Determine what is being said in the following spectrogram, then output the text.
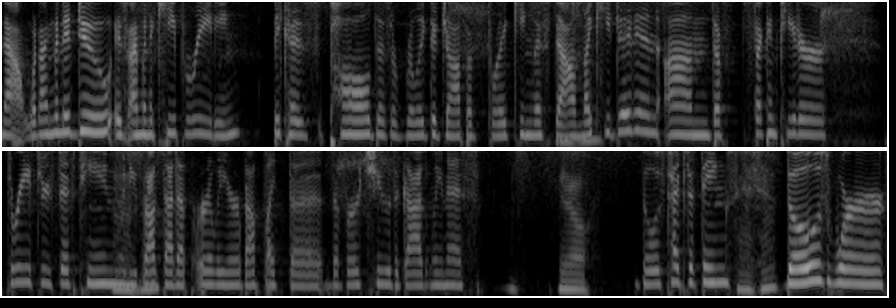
Now, what I'm going to do is I'm going to keep reading because Paul does a really good job of breaking this down, like he did in um, the Second Peter three through 15 when you Mhm. brought that up earlier about like the the virtue, the godliness, Yeah. those types of things. Mm-hmm. Those were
